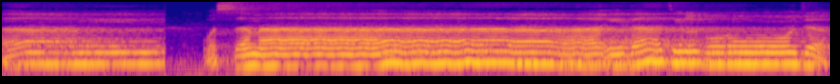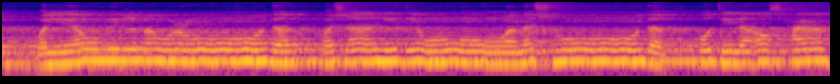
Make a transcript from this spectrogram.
آمين. والسماء ذات البروج واليوم الموعود وشاهد ومشهود قتل أصحاب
